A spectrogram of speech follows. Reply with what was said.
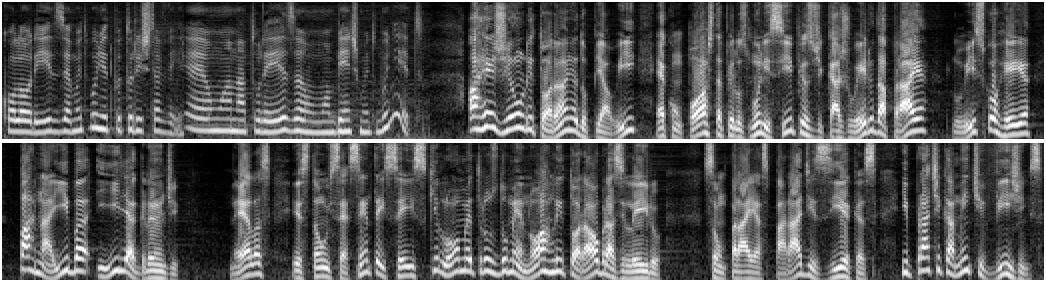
coloridos, é muito bonito para o turista ver. É uma natureza, um ambiente muito bonito. A região litorânea do Piauí é composta pelos municípios de Cajueiro da Praia, Luiz Correia, Parnaíba e Ilha Grande. Nelas estão os 66 quilômetros do menor litoral brasileiro. São praias paradisíacas e praticamente virgens.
